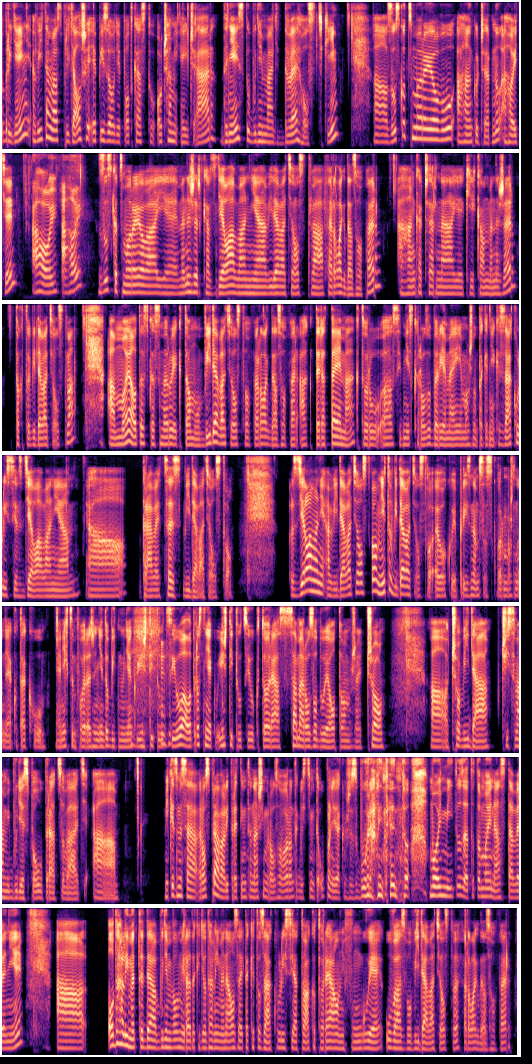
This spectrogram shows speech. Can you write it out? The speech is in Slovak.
Dobrý deň, vítam vás pri ďalšej epizóde podcastu Očami HR. Dnes tu budem mať dve hostky, Zuzku Cmorejovú a Hanku Černu. Ahojte. Ahoj. Ahoj. Zuzka Cmorejová je manažerka vzdelávania vydavateľstva Verlag Das Hofer a Hanka Černá je key account manažer tohto vydavateľstva. A moja otázka smeruje k tomu, vydavateľstvo Verlag Das Hofer, a teda téma, ktorú si dneska rozoberieme, je možno také nejaké zákulisie vzdelávania práve cez vydavateľstvo. Vzdelávanie a vydavateľstvo. Mne to vydavateľstvo evokuje, priznám sa skôr možno nejakú takú, ja nechcem povedať, že nedobytnú nejakú inštitúciu, ale proste nejakú inštitúciu, ktorá sama rozhoduje o tom, že čo, čo vydá, či s vami bude spolupracovať a my keď sme sa rozprávali pred týmto našim rozhovorom, tak vy ste mi to úplne akože zbúrali tento môj mýtus a toto moje nastavenie. A Odhalíme teda, budem veľmi rada, keď odhalíme naozaj takéto zákulisia, to, ako to reálne funguje u vás vo vydavateľstve Verlag Das Hofer.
